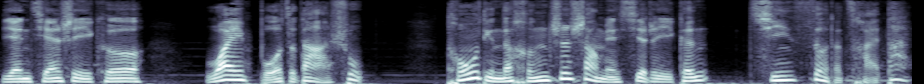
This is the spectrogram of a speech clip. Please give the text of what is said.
眼前是一棵歪脖子大树，头顶的横枝上面系着一根青色的彩带。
